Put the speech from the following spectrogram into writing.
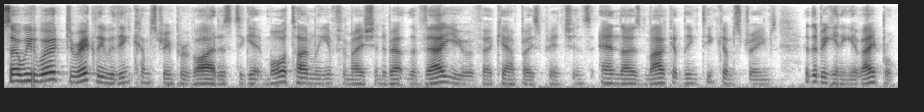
So we work directly with income stream providers to get more timely information about the value of account-based pensions and those market-linked income streams at the beginning of April.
